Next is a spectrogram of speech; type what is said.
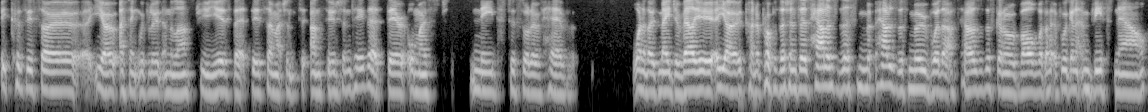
because there's so uh, you know i think we've learned in the last few years that there's so much uncertainty that there almost needs to sort of have one of those major value you know kind of propositions is how does this how does this move with us? How is this going to evolve with us? If we're going to invest now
